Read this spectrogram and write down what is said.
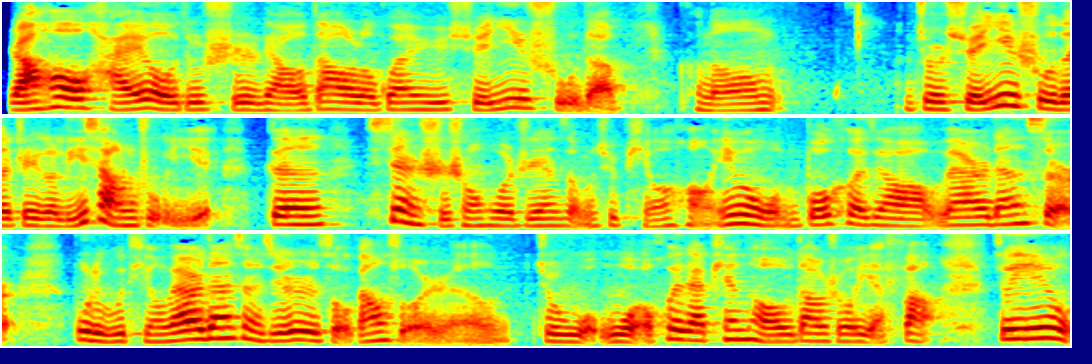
然后还有就是聊到了关于学艺术的可能。就是学艺术的这个理想主义跟现实生活之间怎么去平衡？因为我们播客叫 Wear Dancer，步履不停。Wear Dancer 其实是走钢索的人，就我我会在片头到时候也放。就因为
